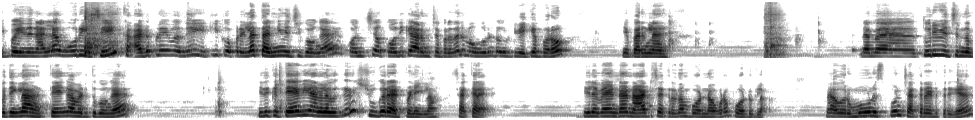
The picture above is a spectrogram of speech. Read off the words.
இப்போ இது நல்லா ஊறிச்சு. அடுப்புலேயும் வந்து இட்லி கொப்பரையெல்லாம் தண்ணி வச்சுக்கோங்க. கொஞ்சம் கொதிக்க ஆரம்பித்த பிறகு நம்ம உருண்டை உருட்டி வைக்க போகிறோம் இங்கே பாருங்களேன். நம்ம துருவி வச்சுருந்தோம் பார்த்தீங்களா தேங்காய் எடுத்துக்கோங்க. இதுக்கு தேவையான அளவுக்கு சுகர் ஆட் பண்ணிக்கலாம். சர்க்கரை. இதில் வேண்டாம் நாட்டு சர்க்கரை தான் போடணும் கூட போட்டுக்கலாம். நான் ஒரு மூணு ஸ்பூன் சர்க்கரை எடுத்திருக்கேன்.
